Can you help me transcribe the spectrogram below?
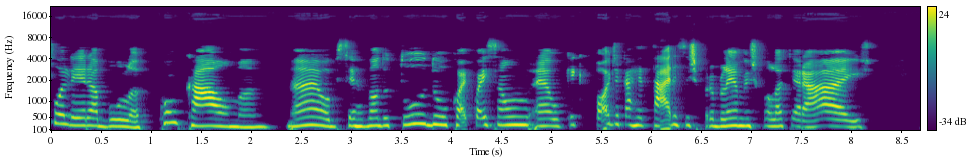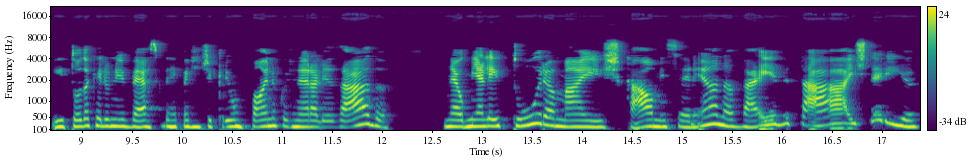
for ler a bula com calma, né, observando tudo, quais, são é, o que, que, pode acarretar esses problemas colaterais e todo aquele universo que de repente a gente cria um pânico generalizado, né, minha leitura mais calma e serena vai evitar a histeria.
